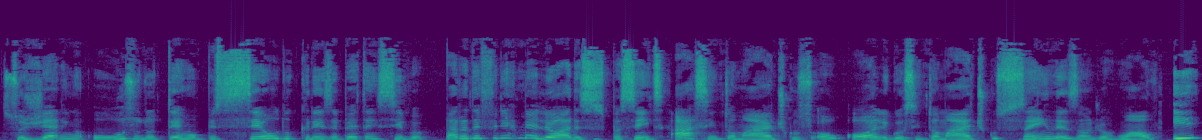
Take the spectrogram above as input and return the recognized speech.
sugerem o uso do termo pseudocrise hipertensiva para definir melhor esses pacientes assintomáticos ou oligossintomáticos sem lesão de órgão-alvo e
